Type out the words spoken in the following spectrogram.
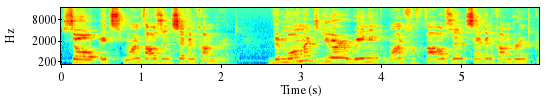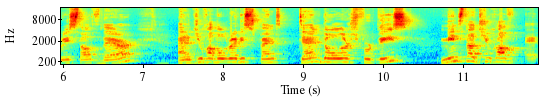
So it's 1700 the moment you're winning 1700 crystals there and you have already spent $10 for this means that you have eh,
